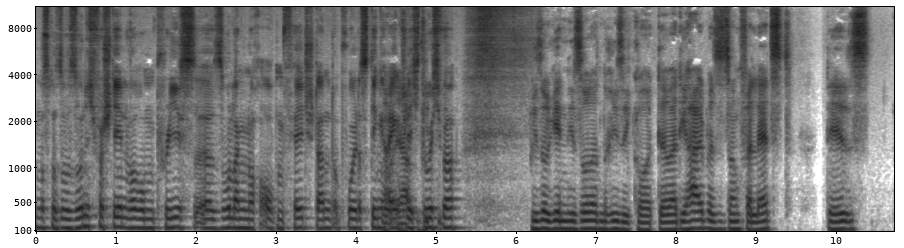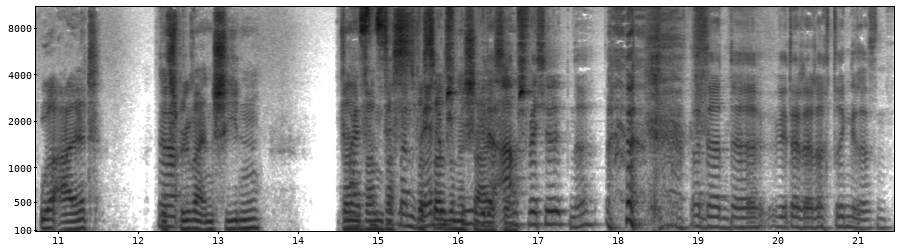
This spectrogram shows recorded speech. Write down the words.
Muss man sowieso nicht verstehen, warum Priest äh, so lange noch auf dem Feld stand, obwohl das Ding ja, eigentlich ja, durch war. Wieso gehen die so ein Risiko? Der war die halbe Saison verletzt. Der ist uralt. Das ja. Spiel war entschieden. Warum, warum, was, man was soll so eine Spiel, Scheiße? Wie der Arm schwächelt, ne? Und dann äh, wird er da doch drin gelassen.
